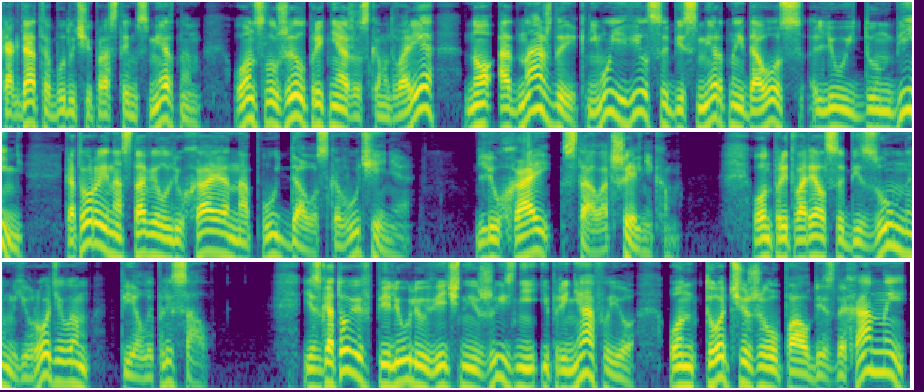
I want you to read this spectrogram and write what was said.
Когда-то, будучи простым смертным, он служил при княжеском дворе, но однажды к нему явился бессмертный даос Люй Дунбинь, который наставил Люхая на путь даосского учения. Люхай стал отшельником. Он притворялся безумным, юродивым, пел и плясал. Изготовив пилюлю вечной жизни и приняв ее, он тотчас же упал бездыханный,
